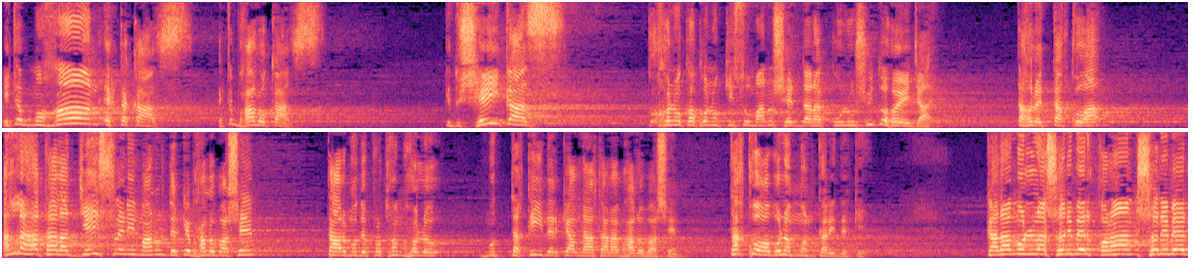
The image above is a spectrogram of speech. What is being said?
এটা মহান একটা কাজ, একটা ভালো কাজ। কিন্তু সেই কাজ কখনো কখনো কিছু মানুষের দ্বারা কুলুষিত হয়ে যায়। তাহলে তাকোয়া আল্লাহ তাআলা যেই শ্রেণির মানুষদেরকে ভালোবাসেন, তার মধ্যে প্রথম হলো মুত্তাকিদেরকে আল্লাহ তালা ভালোবাসেন তাকো অবলম্বনকারীদেরকে। কালামুল্লাহ শরীফের, কোরআন শরীফের,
